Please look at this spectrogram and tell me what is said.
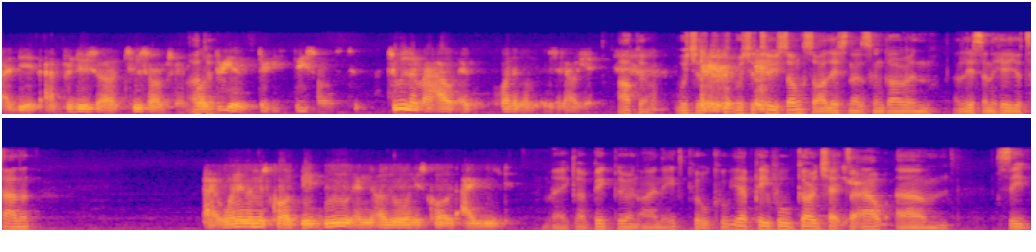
I did. I produced uh, two songs. Him. Well, Okay. three, three, three songs. Two, two of them are out, and one of them isn't out yet. Okay. Which are which are two songs, so our listeners can go and, and listen and hear your talent. Uh, one of them is called Big Blue, and the other one is called I Need. There you go, Big Blue and I Need. Cool, cool. Yeah, people go and check that out. Um, see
